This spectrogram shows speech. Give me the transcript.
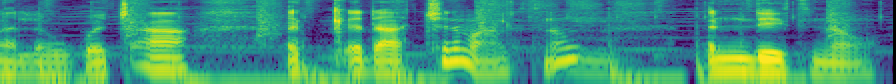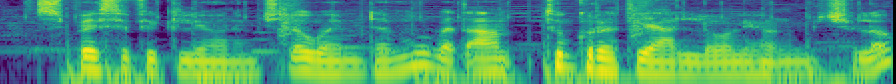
መለወጫ እቅዳችን ማለት ነው እንዴት ነው specific ሊሆን የሚችለው ወይም ደግሞ በጣም ትኩረት ያለው ሊሆን የሚችለው?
